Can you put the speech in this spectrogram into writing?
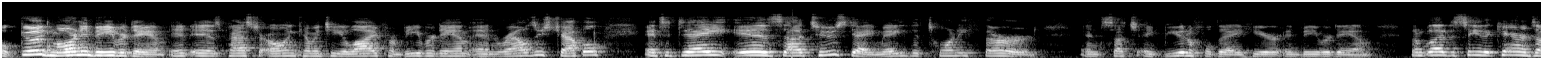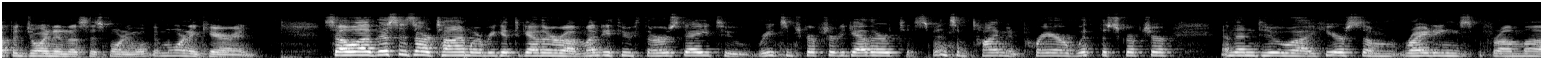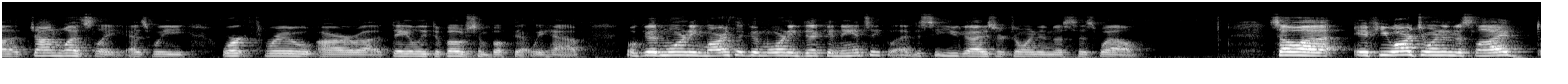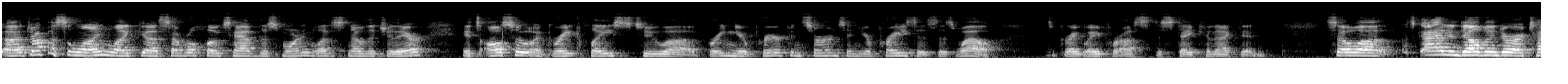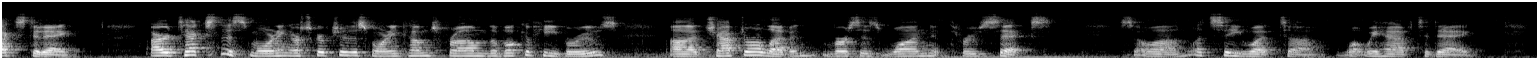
Well, good morning, Beaver Dam. It is Pastor Owen coming to you live from Beaver Dam and Rousey's Chapel. And today is uh, Tuesday, May the 23rd, and such a beautiful day here in Beaver Dam. And I'm glad to see that Karen's up and joining us this morning. Well, good morning, Karen. So, uh, this is our time where we get together uh, Monday through Thursday to read some scripture together, to spend some time in prayer with the scripture and then to uh, hear some writings from uh, John Wesley as we work through our uh, daily devotion book that we have. Well, good morning, Martha. Good morning, Dick and Nancy. Glad to see you guys are joining us as well. So, uh, if you are joining us live, uh, drop us a line like uh, several folks have this morning. Let us know that you're there. It's also a great place to bring your prayer concerns and your praises as well. It's a great way for us to stay connected. So uh, let's go ahead and delve into our text today. Our text this morning, our scripture this morning, comes from the book of Hebrews, uh, chapter 11, verses 1 through 6. So uh, let's see what, uh, what we have today.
